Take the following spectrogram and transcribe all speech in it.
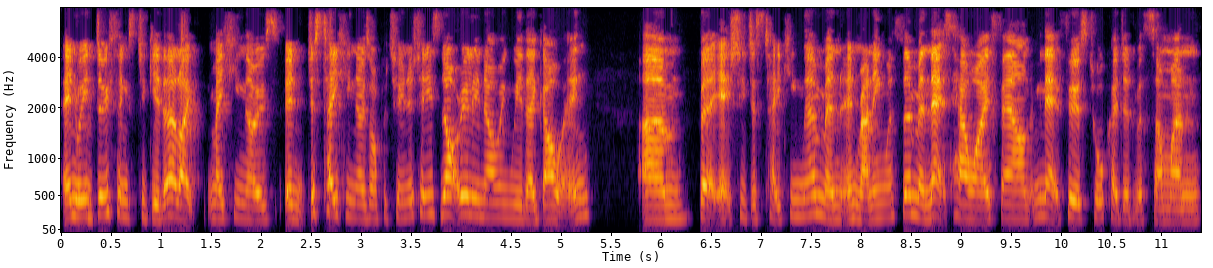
and we'd do things together, like making those and just taking those opportunities, not really knowing where they're going, um, but actually just taking them and, and running with them. And that's how I found, I mean, that first talk I did with someone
